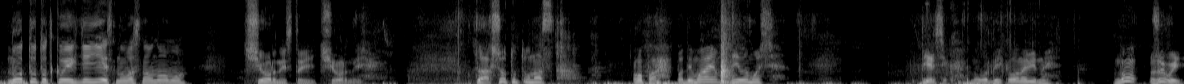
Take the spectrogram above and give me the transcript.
Ну, тут от кое-где є, але в основному чорний стоїть, чорний. Так, що тут у нас? Опа, подимаємо, дивимось. Персик. Молодий, колоновидний. Ну, живий.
